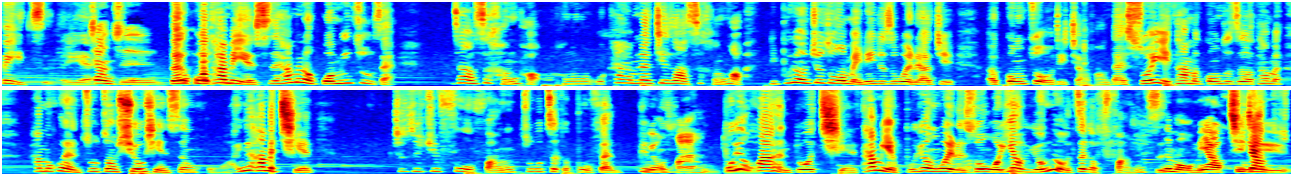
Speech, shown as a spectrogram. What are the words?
辈子的耶。这样子，德国他们也是，他们的国民住宅，这样是很好，很我看他们那介绍是很好，你不用就是我每天就是为了要去。呃，工作我去缴房贷，所以他们工作之后，他们他们会很注重休闲生活啊，因为他们钱就是去付房租这个部分，并不，不用花很多，不用花很多钱，他们也不用为了说我要拥有这个房子，哦、那么我们要呼吁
